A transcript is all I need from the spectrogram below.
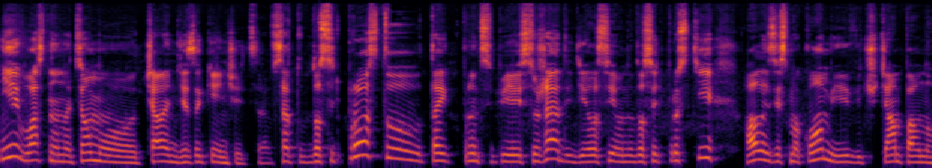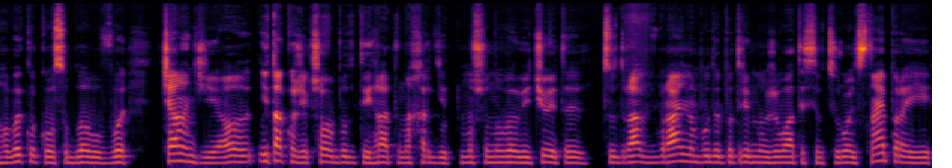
І, власне, на цьому челенджі закінчується. Все тут досить просто, та й, в принципі, і сюжет, і DLC вони досить прості, але зі смаком і відчуттям певного виклику, особливо в челенджі. Але і також, якщо ви будете грати на харді, тому що ну, ви відчуєте, тут реально буде потрібно вживатися в цю роль снайпера, і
